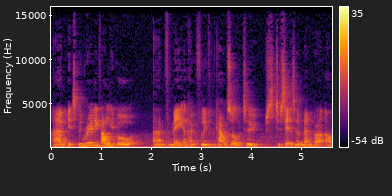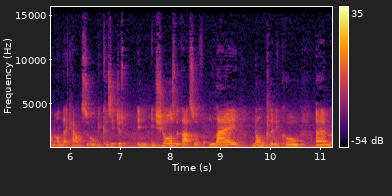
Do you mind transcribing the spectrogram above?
Um, it's been really valuable um, for me and hopefully for the council to to sit as a member um, on their council because it just in, ensures that that sort of lay, non-clinical um,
